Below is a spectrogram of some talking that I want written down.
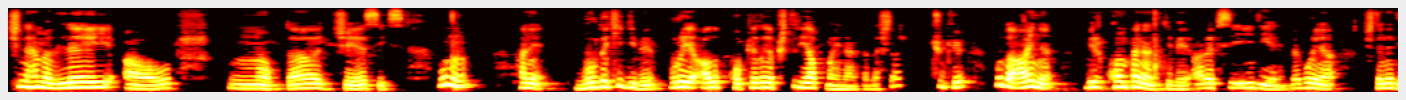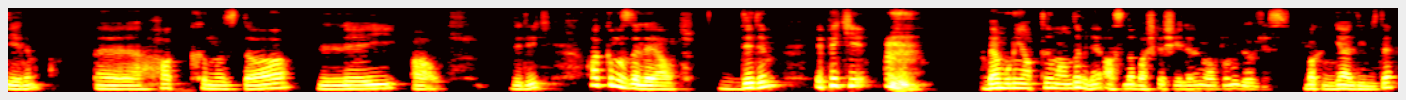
Şimdi hemen layout nokta csx. Bunu hani buradaki gibi burayı alıp kopyala yapıştır yapmayın arkadaşlar. Çünkü bu da aynı bir komponent gibi RFCE diyelim ve buraya işte ne diyelim e, hakkımızda layout dedik. Hakkımızda layout dedim. E peki ben bunu yaptığım anda bile aslında başka şeylerin olduğunu göreceğiz. Bakın geldiğimizde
